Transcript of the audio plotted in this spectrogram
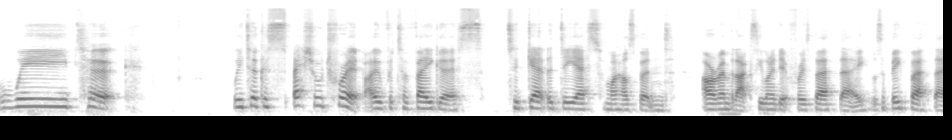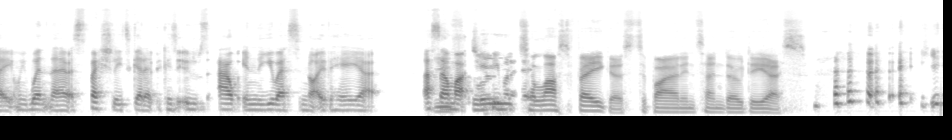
we took we took a special trip over to Vegas to get the DS for my husband. I remember that because he wanted it for his birthday. It was a big birthday, and we went there especially to get it because it was out in the US and not over here yet. That's you how much flew he wanted to Las Vegas to buy a Nintendo DS. yeah.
